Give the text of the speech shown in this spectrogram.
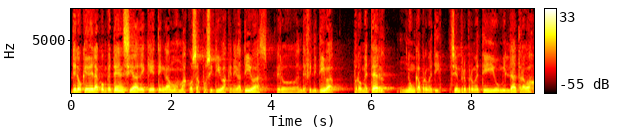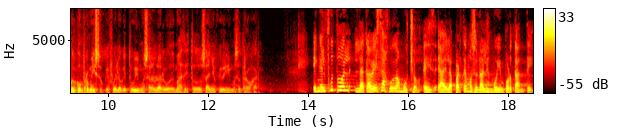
de lo que dé la competencia, de que tengamos más cosas positivas que negativas, pero en definitiva, prometer nunca prometí. Siempre prometí humildad, trabajo y compromiso, que fue lo que tuvimos a lo largo de más de estos dos años que venimos a trabajar. En el fútbol la cabeza juega mucho, es, la parte emocional es muy importante.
